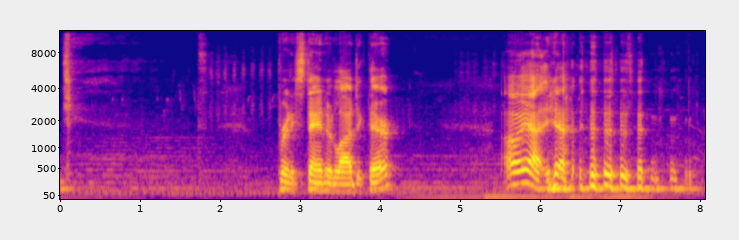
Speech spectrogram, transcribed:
Pretty standard logic there. Oh yeah, yeah.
